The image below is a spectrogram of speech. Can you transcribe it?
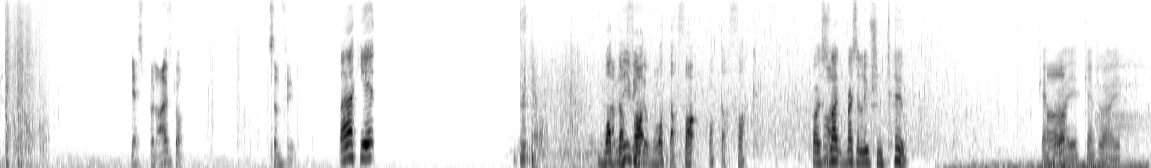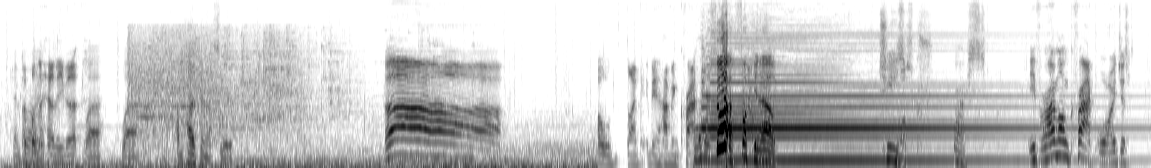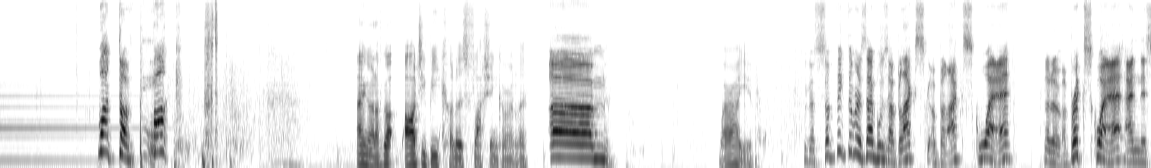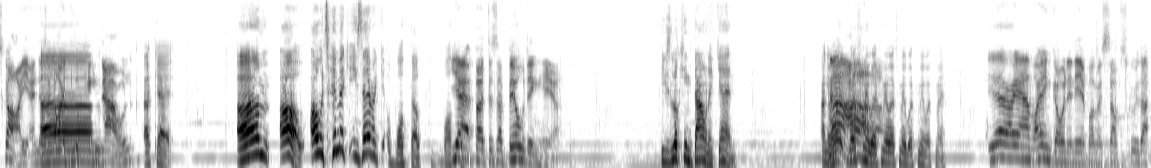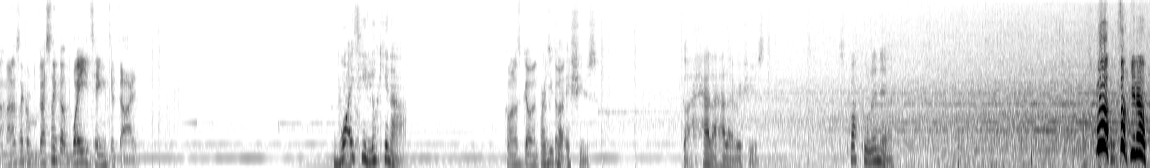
Yes, but I've got some food. Fuck it. What I'm the fuck? the what the fuck? What the fuck? Bro, this is like resolution two. James, where are you? James, where are you? James, Up on are the you? hilly bit. Where? Where? I'm hoping I see you. Ah! Oh, like been having crack. Ah! Fucking hell. Jesus Christ. Either I'm on crack or I just. What the fuck? Hang on, I've got RGB colours flashing currently. Um, Where are you? We got something that resembles a black a black square. No, no, a brick square and the sky, and there's a guy looking Um, down. Okay. Um. Oh. Oh, it's him. He's there again. What the? What the- Yeah, but there's a building here. He's looking down again. Hang on. Wait, wait for me. Wait for me. Wait for me. Wait for me. Wait for me. Yeah, I am. I ain't going in here by myself. Screw that, man. That's like a that's like a waiting to die. What is he looking at? Come on, let's go in. Or Let's go got in. issues? He's got hella hella issues. It's fuck all in here. What? Fucking hell!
